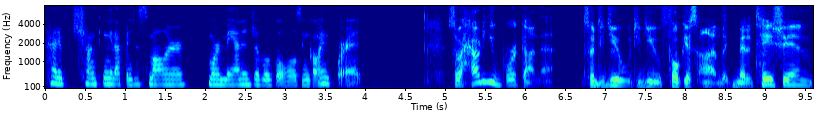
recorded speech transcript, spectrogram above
kind of chunking it up into smaller, more manageable goals and going for it. So, how do you work on that? So, did you did you focus on like meditation,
